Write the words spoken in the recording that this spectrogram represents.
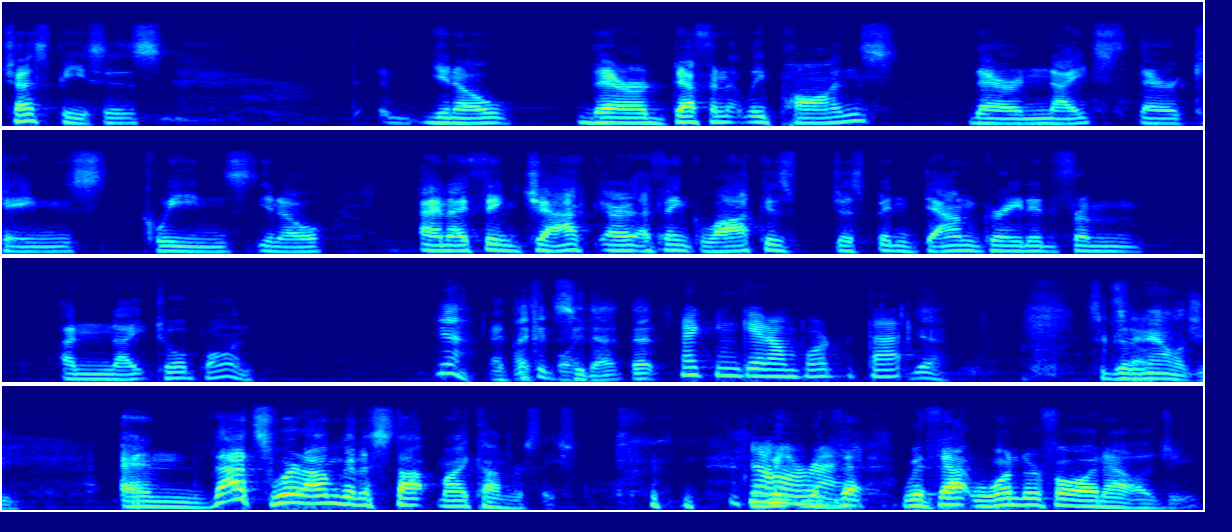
chess pieces, you know, there are definitely pawns, there are knights, there are kings, queens, you know, and I think Jack, or I think Locke has just been downgraded from a knight to a pawn. yeah i this could see that. That i can get on board with that. Yeah, it's a good So- analogy And that's where I'm going to stop my conversation. all with, right with, that, with that wonderful analogy.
